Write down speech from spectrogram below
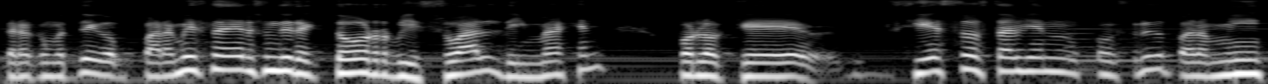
Pero como te digo, para mí Snyder es un director visual de imagen, por lo que si esto está bien construido, para mí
